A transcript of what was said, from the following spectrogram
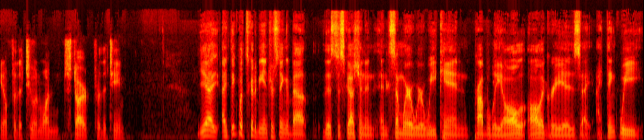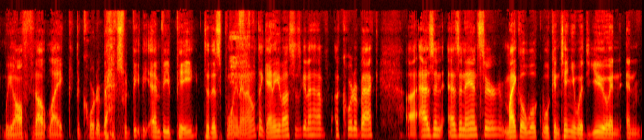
you know for the two and one start for the team. Yeah, I think what's going to be interesting about this discussion and, and somewhere where we can probably all all agree is I, I think we we all felt like the quarterbacks would be the MVP to this point, and I don't think any of us is going to have a quarterback uh, as an as an answer. Michael, we'll we'll continue with you, and and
